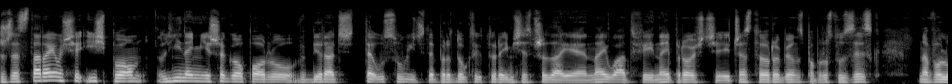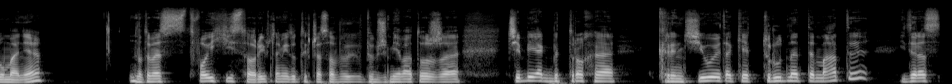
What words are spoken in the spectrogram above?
że starają się iść po linii najmniejszego oporu, wybierać te usługi czy te produkty, które im się sprzedaje najłatwiej, najprościej, często robiąc po prostu zysk na wolumenie. Natomiast z Twoich historii, przynajmniej dotychczasowych, wybrzmiewa to, że Ciebie jakby trochę kręciły takie trudne tematy i teraz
